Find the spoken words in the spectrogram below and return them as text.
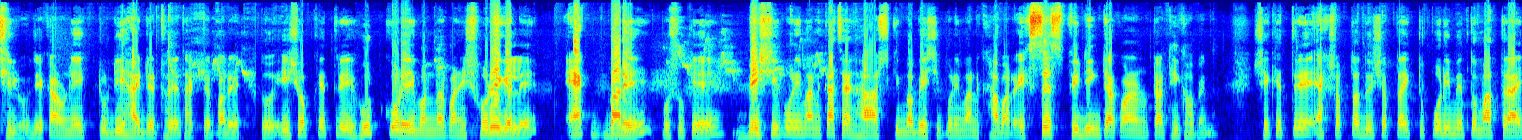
ছিল, যে কারণে একটু ডিহাইড্রেট হয়ে থাকতে পারে। তো এইসব ক্ষেত্রে হুট করেই বন্যার পানি সরে গেলে একবারে পশুকে বেশি পরিমাণ কাঁচা ঘাস কিংবা বেশি পরিমাণ খাবার এক্সেস ফিডিংটা করানোটা ঠিক হবে না। সেক্ষেত্রে এক সপ্তাহ, দুই সপ্তাহ একটু পরিমিত মাত্রায়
